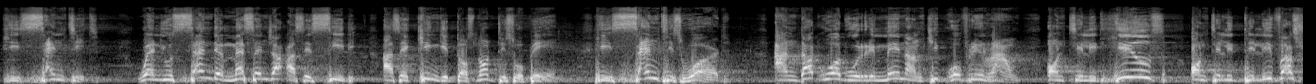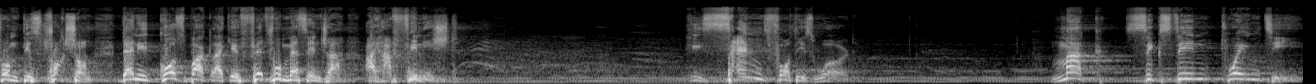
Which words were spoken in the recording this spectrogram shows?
He sent it. When you send a messenger as a seed as a king it does not disobey. He sent his word and that word will remain and keep hovering around until it heals until it delivers from destruction. Then it goes back like a faithful messenger. I have finished. He sent forth his word mark 16 20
